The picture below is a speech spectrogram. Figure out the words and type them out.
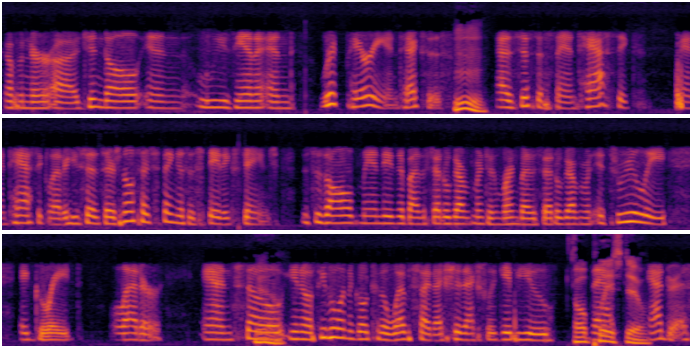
Governor uh, Jindal in Louisiana and Rick Perry in Texas Hmm. has just a fantastic fantastic letter. He says there's no such thing as a state exchange. This is all mandated by the federal government and run by the federal government. It's really a great letter. And so, Yeah. you know, if people want to go to the website, I should actually give you Oh, that please do. address.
